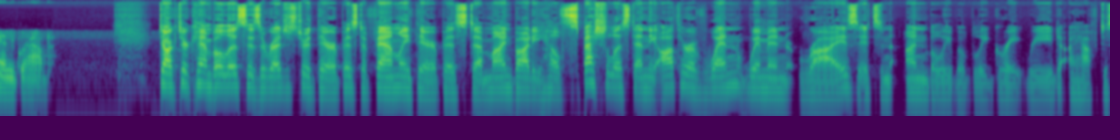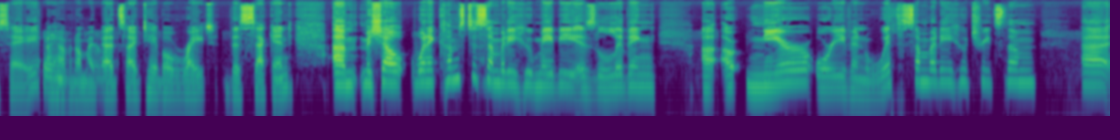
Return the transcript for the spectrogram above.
and grab. Dr. Kambolis is a registered therapist, a family therapist, a mind body health specialist, and the author of When Women Rise. It's an unbelievably great read, I have to say. Thank I have it on my bedside table right this second. Um, Michelle, when it comes to somebody who maybe is living uh, uh near or even with somebody who treats them uh,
